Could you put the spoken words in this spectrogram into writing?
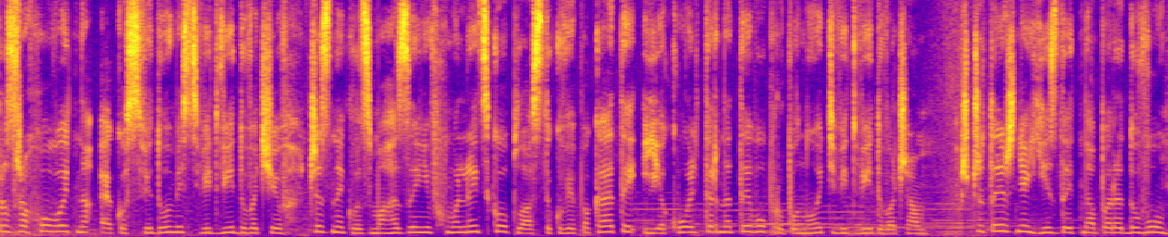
Розраховують на екосвідомість відвідувачів. Чи зникли з магазинів Хмельницького пластикові пакети і яку альтернативу пропонують відвідувачам? Щотижня їздить на передову.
